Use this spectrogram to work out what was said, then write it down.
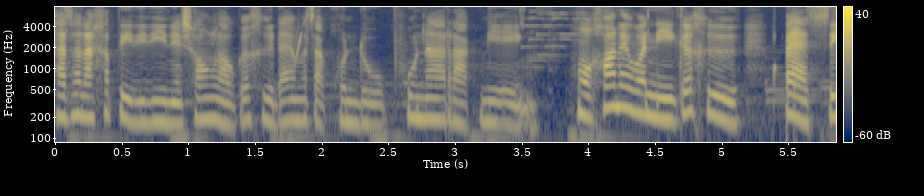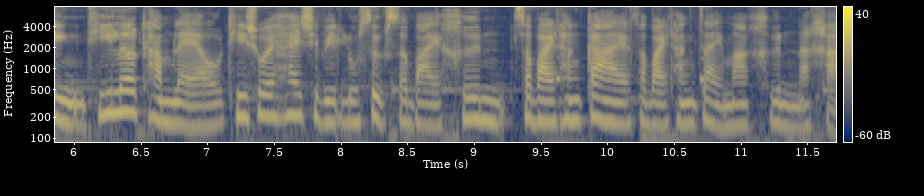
ทัศนคติดีๆ ในช่องเราก็คือได้มาจากคนดูผู้น่ารักนี่เอง หัวข้อในวันนี้ก็คือ 8 สิ่งที่เลิกทำแล้วที่ช่วยให้ชีวิตรู้สึกสบายขึ้น สบายทั้งกาย สบายทั้งใจมากขึ้นนะคะ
